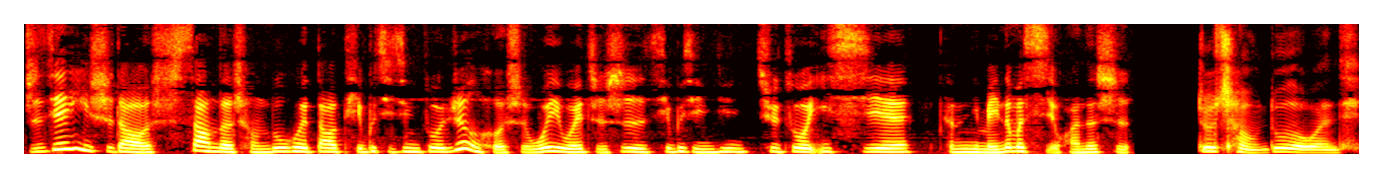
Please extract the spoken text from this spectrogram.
直接意识到丧的程度会到提不起劲做任何事，我以为只是提不起劲去做一些可能你没那么喜欢的事，就程度的问题。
